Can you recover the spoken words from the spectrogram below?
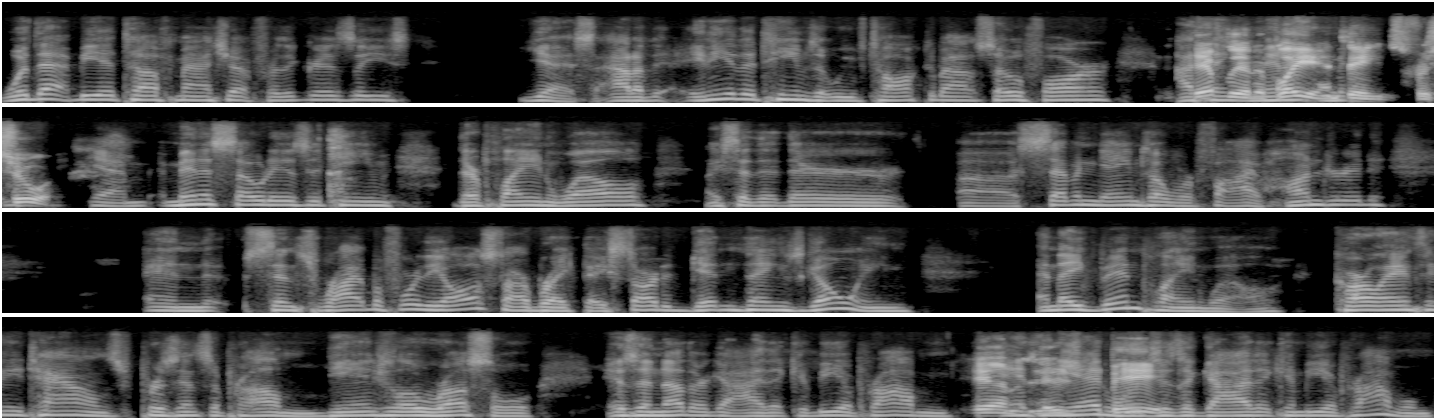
Would that be a tough matchup for the Grizzlies? Yes. Out of any of the teams that we've talked about so far, I definitely the play-in teams for sure. Yeah, Minnesota is a team. They're playing well. I said that they're uh, seven games over 500, and since right before the All Star break, they started getting things going, and they've been playing well. Karl-Anthony Towns presents a problem. D'Angelo Russell is another guy that could be a problem. Yeah, Anthony Edwards big. is a guy that can be a problem.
